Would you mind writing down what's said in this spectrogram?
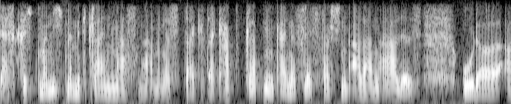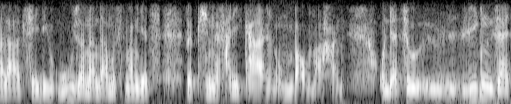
Das kriegt man nicht mehr mit kleinen Maßnahmen. Das, da, da klappen keine Flästerchen à la Nahles oder à la CDU, sondern da muss man jetzt wirklich einen radikalen Umbau machen. Und dazu äh, liegen seit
